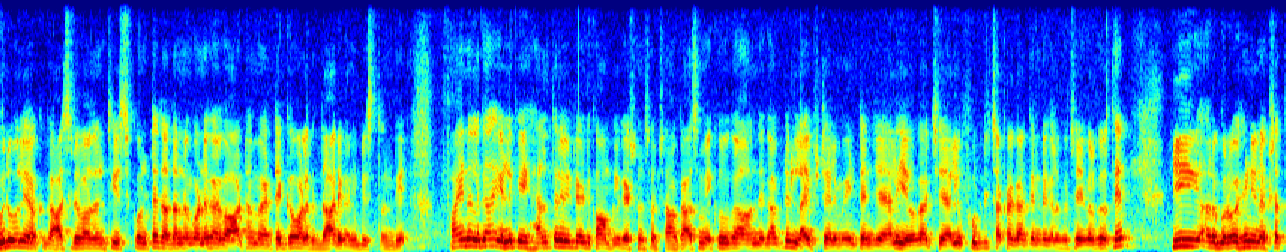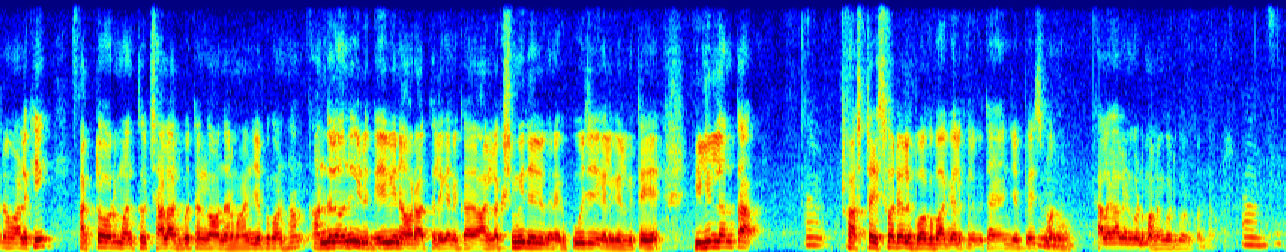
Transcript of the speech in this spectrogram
గురువుల యొక్క ఆశీర్వాదం తీసుకుంటే తదనుగుణంగా అవి ఆటోమేటిక్గా వాళ్ళకి దారి కనిపిస్తుంది. ఫైనల్గా వీళ్ళకి హెల్త్ రిలేటెడ్ కాంప్లికేషన్స్ వచ్చే అవకాశం ఎక్కువగా ఉంది కాబట్టి లైఫ్ స్టైల్ మెయింటైన్ చేయాలి యోగా చేయాలి ఫుడ్ చక్కగా తినగలిగి చేయగలిగితే ఈ రోహిణి నక్షత్రం వాళ్ళకి అక్టోబర్ మంత్ చాలా అద్భుతంగా ఉందని మనం చెప్పుకుంటున్నాం. అందులోని వీళ్ళు దేవి నవరాత్రులు కనుక ఆ లక్ష్మీదేవి కనుక పూజ చేయగలిగితే ఇల్లంతా అష్టైశ్వర్యాలు భోగభాగ్యాలు కలుగుతాయని చెప్పేసి మనం కలగాలని కూడా మనం కూడా కోరుకుందాం. అవును సార్.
